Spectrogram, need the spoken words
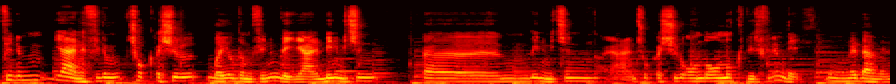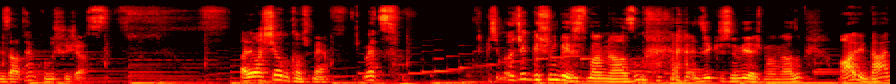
Film yani film çok aşırı bayıldığım film değil. Yani benim için e, benim için yani çok aşırı onda onluk bir film değil. Bunun nedenlerini zaten konuşacağız. Hadi başlayalım konuşmaya. Evet. Şimdi öncelikle şunu belirtmem lazım. öncelikle şunu belirtmem lazım. Abi ben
